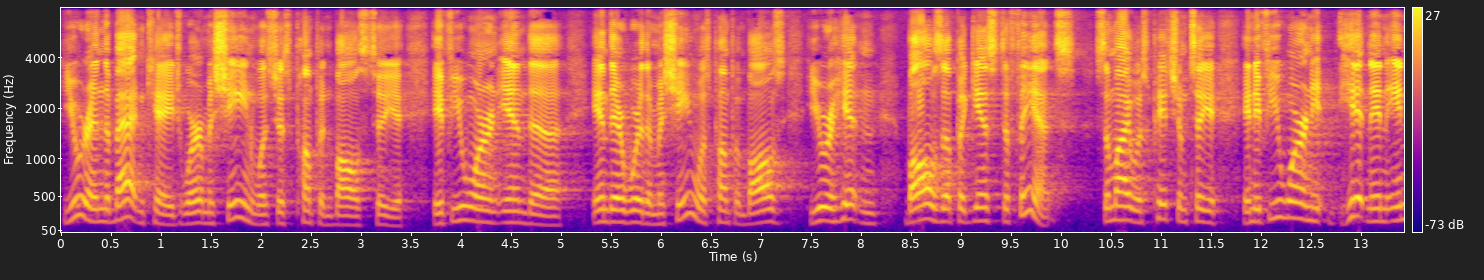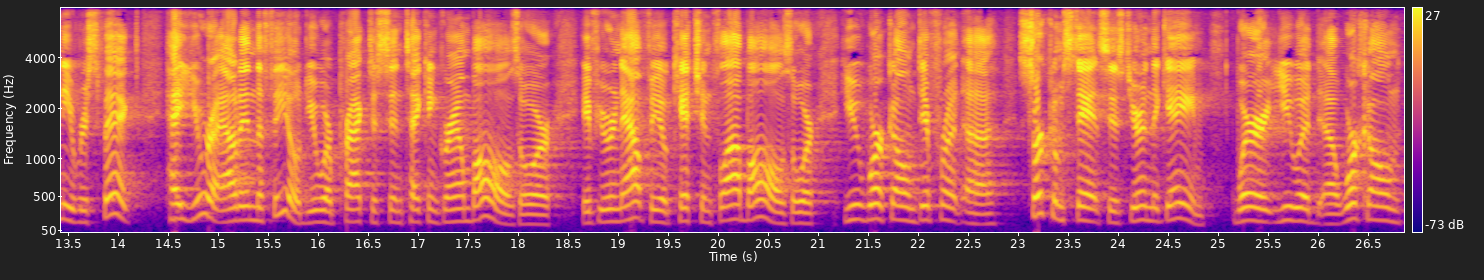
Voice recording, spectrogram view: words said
you were in the batting cage where a machine was just pumping balls to you. If you weren't in the in there where the machine was pumping balls, you were hitting balls up against the fence. Somebody was pitching to you, and if you weren't hitting in any respect, hey, you were out in the field. You were practicing taking ground balls, or if you're in outfield catching fly balls, or you work on different uh, circumstances during the game where you would uh, work on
